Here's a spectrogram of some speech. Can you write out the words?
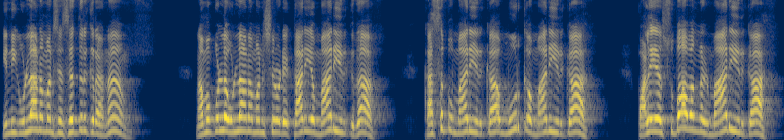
இன்னைக்கு உள்ளான மனுஷன் செத்துருக்கிறானா? நமக்குள்ள உள்ளான மனுஷனுடைய காரியம் மாறி இருக்குதா? கசப்பு மாறி இருக்கா? மூர்க்கம் மாறி இருக்கா? பழைய சுபாவங்கள் மாறி இருக்கா?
